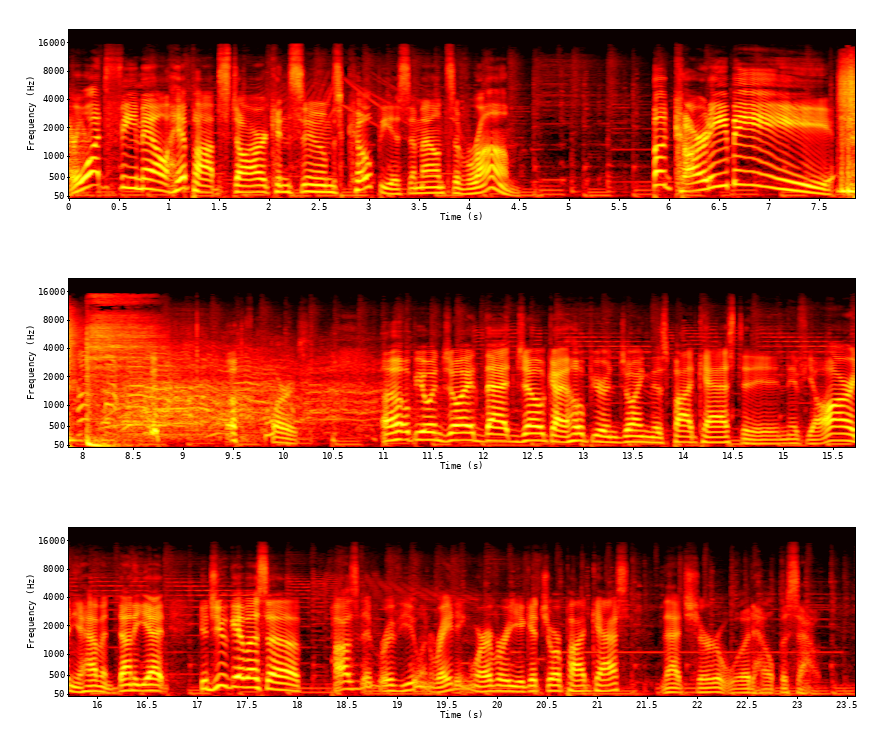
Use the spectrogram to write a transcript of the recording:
What female hip hop star consumes copious amounts of rum? Bacardi B! of course. I hope you enjoyed that joke. I hope you're enjoying this podcast. And if you are and you haven't done it yet, could you give us a positive review and rating wherever you get your podcasts? That sure would help us out.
